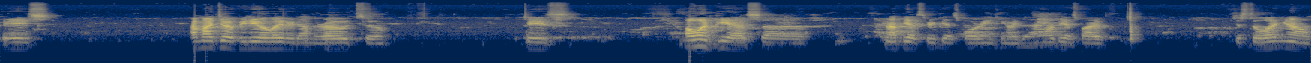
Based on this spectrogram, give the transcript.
peace. I might do a video later down the road, so peace. Oh, and PS, uh, not PS3, PS4, or anything like that, or PS5. Just to let you know,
